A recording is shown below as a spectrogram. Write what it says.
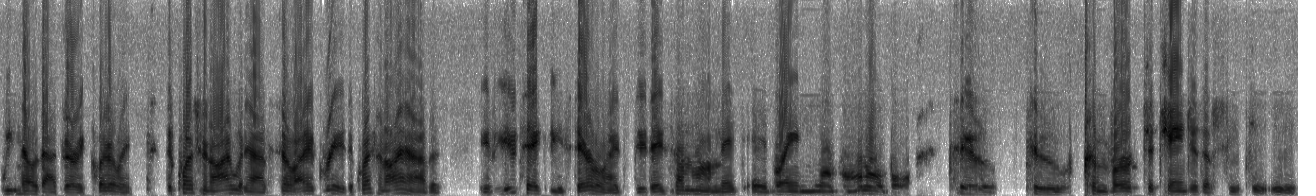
We know that very clearly. The question I would have, so I agree, the question I have is, if you take these steroids, do they somehow make a brain more vulnerable to to convert to changes of CTE?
